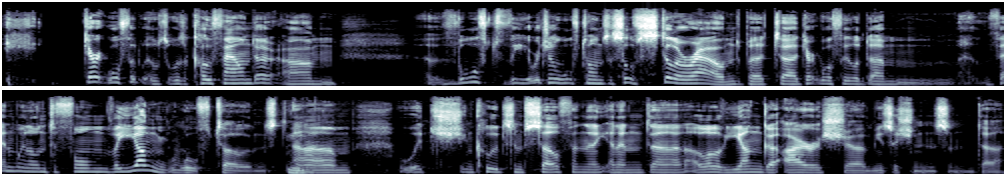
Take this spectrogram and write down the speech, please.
he- Derek Warfield was, was a co-founder. Um, the wolf, the original Wolfe Tones are still still around, but uh, Derek Warfield um, then went on to form the young Wolfe Tones, um, which includes himself and the, and uh, a lot of younger Irish uh, musicians, and uh,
